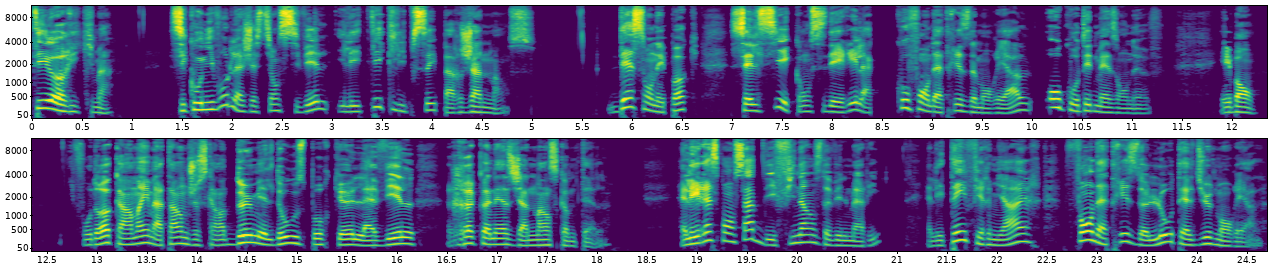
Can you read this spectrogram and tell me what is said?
théoriquement? C'est qu'au niveau de la gestion civile, il est éclipsé par Jeanne Mance. Dès son époque, celle-ci est considérée la cofondatrice de Montréal aux côtés de Maisonneuve. Et bon, il faudra quand même attendre jusqu'en 2012 pour que la ville reconnaisse Jeanne Mance comme telle. Elle est responsable des finances de Ville-Marie, elle est infirmière, fondatrice de l'Hôtel-Dieu de Montréal.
